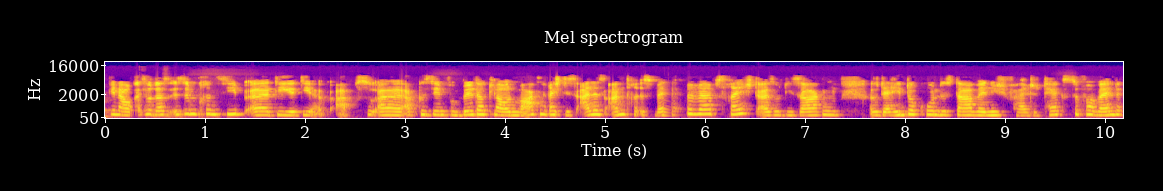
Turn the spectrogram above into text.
genau, also das ist im Prinzip äh, die, die abs äh, abgesehen vom Bilderklau und Markenrecht, ist alles andere ist Wettbewerbsrecht. Also die sagen, also der Hintergrund ist da, wenn ich falsche Texte verwende,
